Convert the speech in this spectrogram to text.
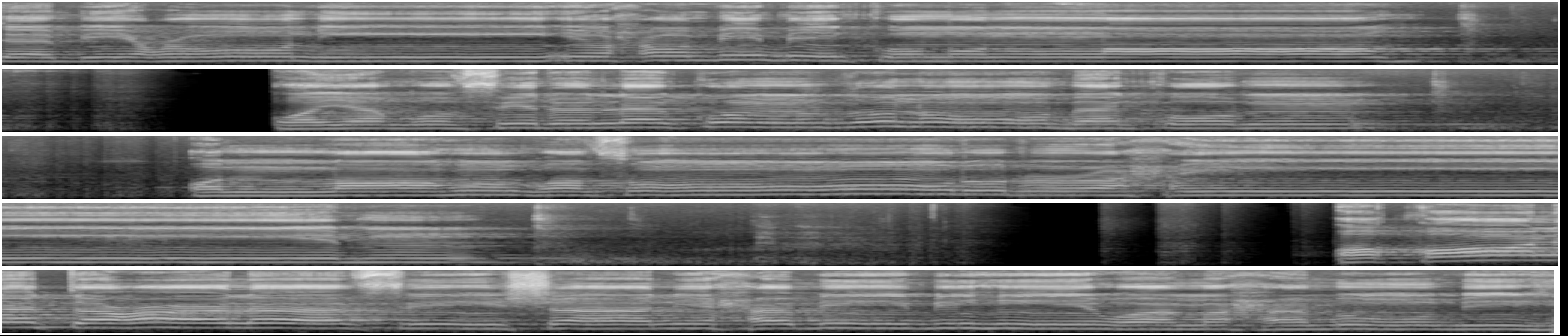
فاتبعوني يحببكم الله ويغفر لكم ذنوبكم. والله غفور رحيم. وقال تعالى في شان حبيبه ومحبوبه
